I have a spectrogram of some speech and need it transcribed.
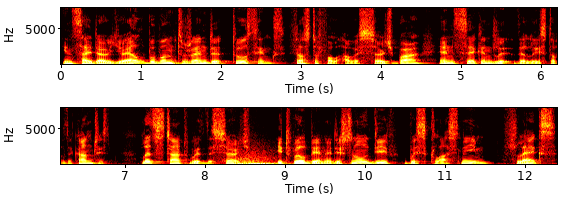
Inside our UL, we want to render two things. First of all, our search bar, and secondly, the list of the countries. Let's start with the search. It will be an additional div with class name, flex,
